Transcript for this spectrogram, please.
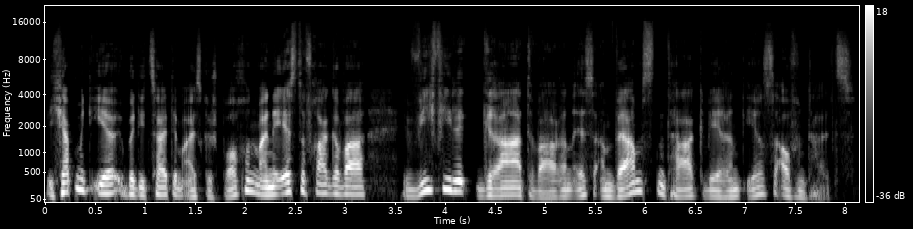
Ich habe mit ihr über die Zeit im Eis gesprochen. Meine erste Frage war, wie viel Grad waren es am wärmsten Tag während ihres Aufenthalts?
